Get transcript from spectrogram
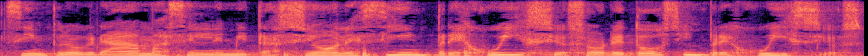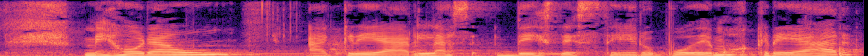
sin programas, sin limitaciones, sin prejuicios, sobre todo sin prejuicios. Mejor aún, a crearlas desde cero. Podemos crear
